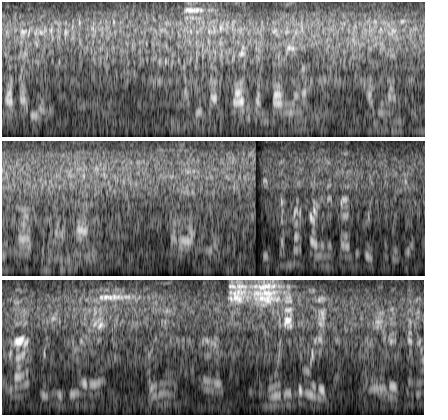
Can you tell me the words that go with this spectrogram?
വ്യാപാരികൾ അത് സർക്കാർ കണ്ടറിയണം. അതിനനുസരിച്ച് പ്രവർത്തനം എന്നാണ് പറയാനുള്ളത്. ഡിസംബർ പതിനെട്ടാം തീയതി കൊച്ചു കുഴിയാണ് അവിടെ ആ കുഴി ഇതുവരെ അവർ മൂടിയിട്ട് പോലും ഇല്ല ഏകദേശം ഒരു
